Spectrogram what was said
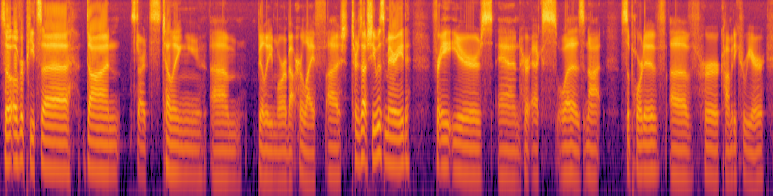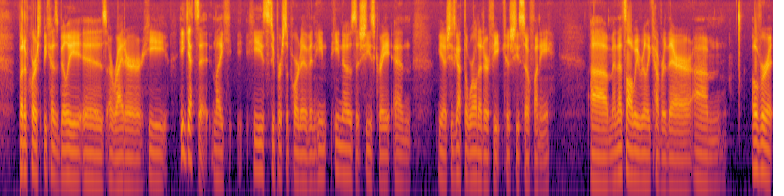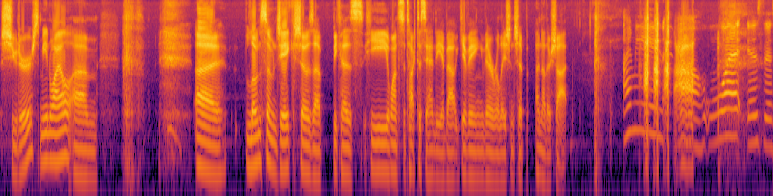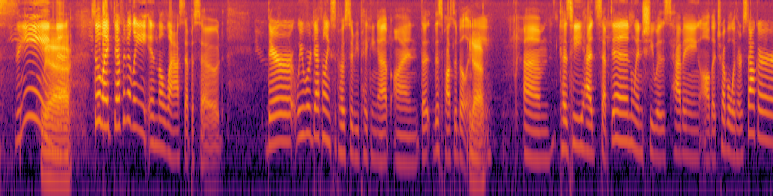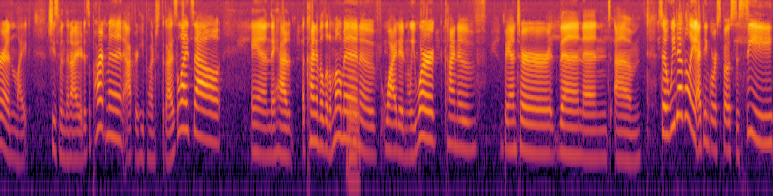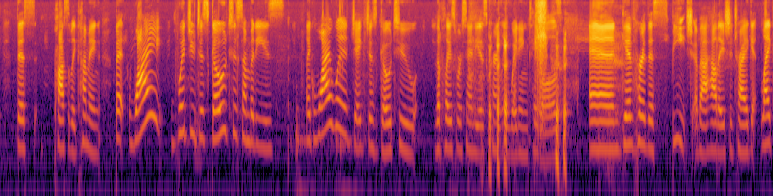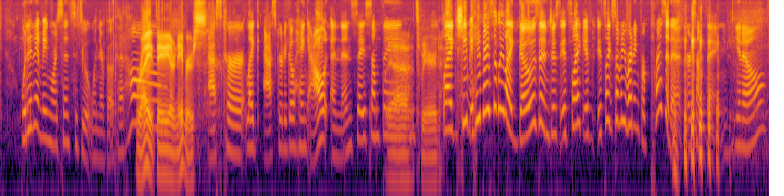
so over pizza, Dawn starts telling um, Billy more about her life. Uh, sh- turns out she was married for eight years, and her ex was not supportive of her comedy career. But of course, because Billy is a writer, he he gets it. Like he's super supportive, and he he knows that she's great, and you know she's got the world at her feet because she's so funny. Um, and that's all we really cover there. Um, over at Shooters, meanwhile, um, uh, Lonesome Jake shows up because he wants to talk to Sandy about giving their relationship another shot. I mean, oh, what is this scene? Yeah. So, like, definitely in the last episode, there we were definitely supposed to be picking up on the, this possibility. Yeah. Um, because he had stepped in when she was having all the trouble with her stalker, and like she's been denied at his apartment after he punched the guy's lights out. And they had a kind of a little moment of why didn't we work kind of banter then, and um, so we definitely I think we're supposed to see this possibly coming. But why would you just go to somebody's like? Why would Jake just go to the place where Sandy is currently waiting tables and give her this speech about how they should try again? Like, wouldn't it make more sense to do it when they're both at home? Right, they are neighbors. ask her like ask her to go hang out and then say something. Yeah, it's weird. Like she, he basically like goes and just it's like if it's like somebody running for president or something, you know.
